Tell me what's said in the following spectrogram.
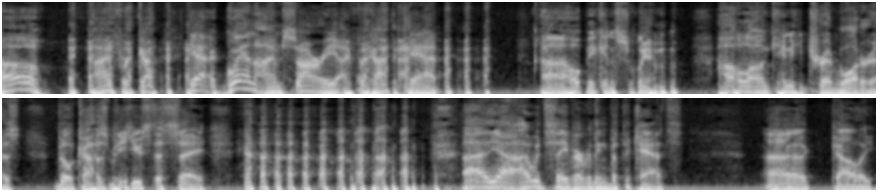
Oh, I forgot. Yeah, Gwen, I'm sorry, I forgot the cat. I uh, hope he can swim. How long can he tread water, as Bill Cosby used to say? uh, yeah, I would save everything but the cats. Uh, golly.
